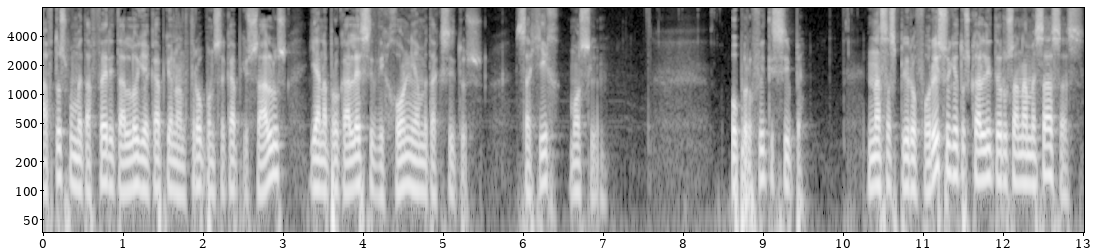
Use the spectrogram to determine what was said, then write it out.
αυτός που μεταφέρει τα λόγια κάποιων ανθρώπων σε κάποιους άλλους για να προκαλέσει διχόνοια μεταξύ τους». Σαχίχ Μόσλιμ Ο προφήτης είπε «Να σας πληροφορήσω για τους καλύτερους ανάμεσά σας».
